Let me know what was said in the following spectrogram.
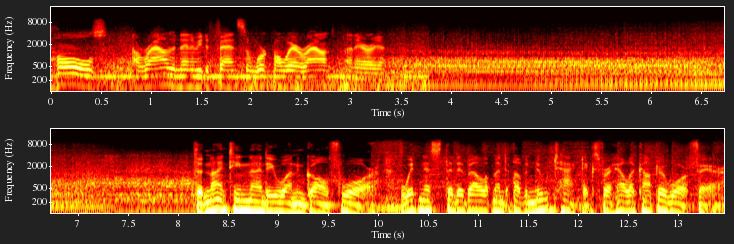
holes around an enemy defense and work my way around an area. The 1991 Gulf War witnessed the development of new tactics for helicopter warfare.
